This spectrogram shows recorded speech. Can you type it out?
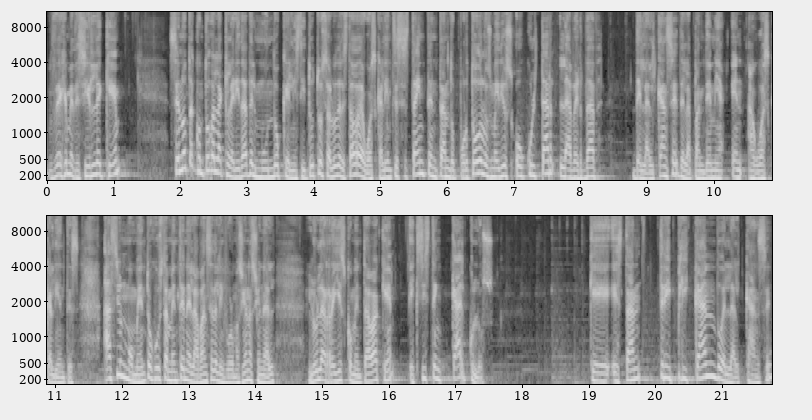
déjeme decirle que se nota con toda la claridad del mundo que el Instituto de Salud del Estado de Aguascalientes está intentando por todos los medios ocultar la verdad del alcance de la pandemia en Aguascalientes. Hace un momento, justamente en el avance de la información nacional, Lula Reyes comentaba que existen cálculos que están triplicando el alcance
